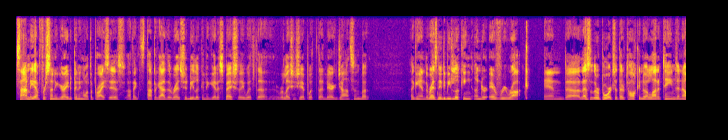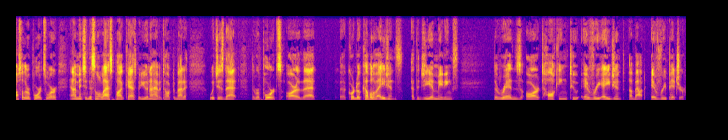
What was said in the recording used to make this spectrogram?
sign me up for Sonny Gray, depending on what the price is. I think it's the type of guy the Reds should be looking to get, especially with the relationship with uh, Derek Johnson. But again, the Reds need to be looking under every rock. And uh, those are the reports that they're talking to a lot of teams. And also the reports were, and I mentioned this on the last podcast, but you and I haven't talked about it, which is that the reports are that, according to a couple of agents at the GM meetings, the Reds are talking to every agent about every pitcher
